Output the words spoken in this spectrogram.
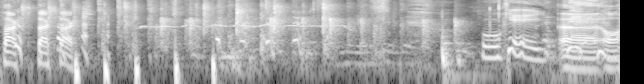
tack, tack, tack. Okej, Eh, ja,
